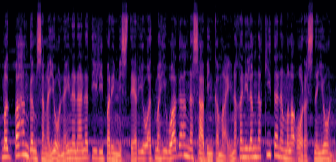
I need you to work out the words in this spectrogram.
Magpahanggang sa ngayon ay nananatili pa rin misteryo at mahiwaga ang nasabing kamay na kanilang nakita ng mga oras na iyon.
